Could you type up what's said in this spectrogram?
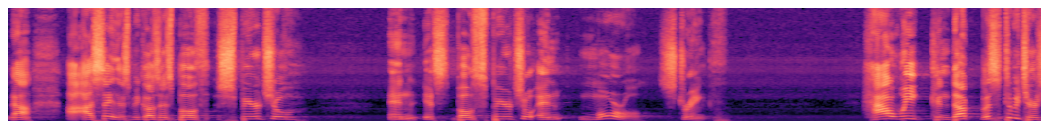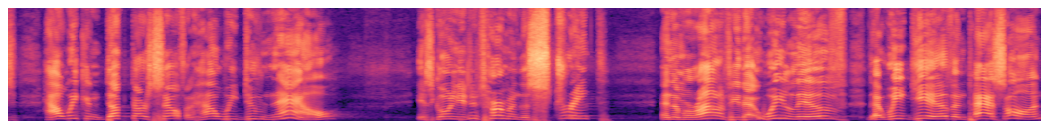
Now, I say this because it's both spiritual and it's both spiritual and moral strength. How we conduct, listen to me, church, how we conduct ourselves and how we do now is going to determine the strength and the morality that we live, that we give and pass on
